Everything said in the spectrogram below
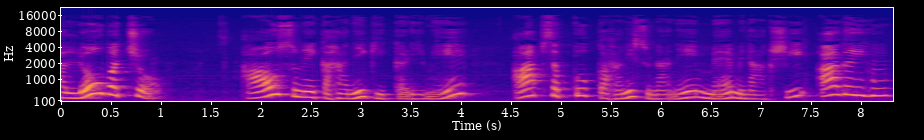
हेलो बच्चों, आओ सुने कहानी की कड़ी में। आप सबको कहानी सुनाने मैं मीनाक्षी आ गई हूँ।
